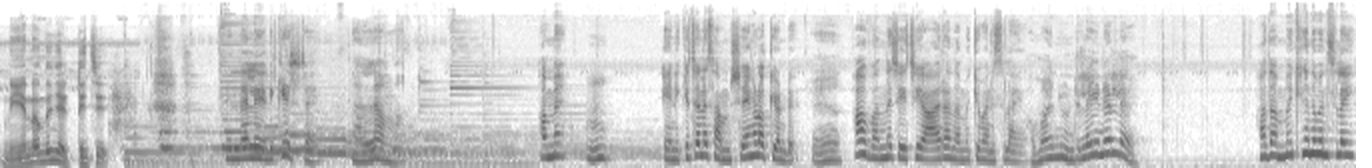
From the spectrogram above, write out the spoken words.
നീ എന്നൊന്ന് ഞെട്ടിച്ച്. എന്തായാലും എനിക്ക് ഇഷ്ടായി നല്ല അമ്മ. അമ്മേ. എനിക്ക് ചില സംശയങ്ങളൊക്കെ ഉണ്ട്. ആ വന്ന ചേച്ചി ആരാ നമുക്ക് മനസ്സിലായോ? അത് അമ്മയ്ക്ക് ഇങ്ങനെ മനസ്സിലായി?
